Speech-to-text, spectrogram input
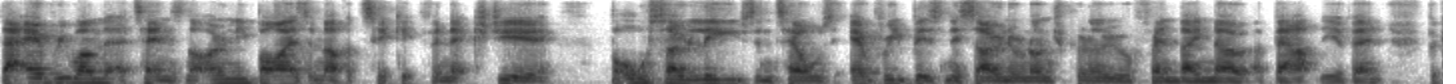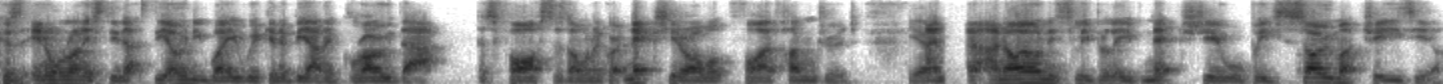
that everyone that attends not only buys another ticket for next year, but also leaves and tells every business owner and entrepreneurial friend they know about the event. Because, in all honesty, that's the only way we're going to be able to grow that as fast as I want to grow. Next year, I want 500. Yeah. And, and I honestly believe next year will be so much easier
